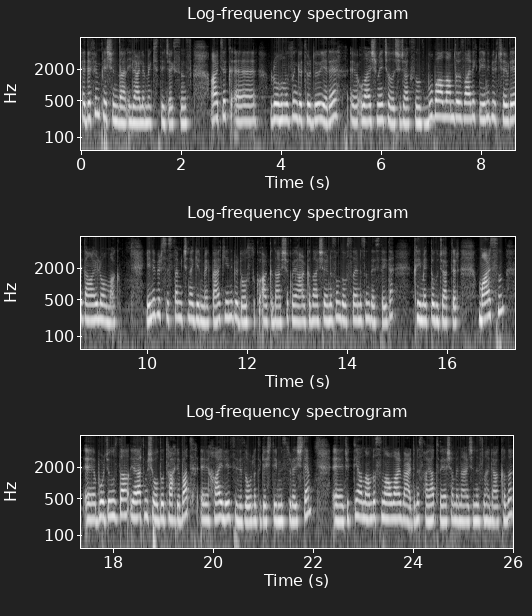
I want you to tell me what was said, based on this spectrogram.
hedefin peşinden ilerlemek isteyeceksiniz. Artık e, ruhunuzun götürdüğü yere e, ulaşmaya çalışacaksınız. Bu bağlamda özellikle yeni bir çevreye dahil olmak, Yeni bir sistem içine girmek, belki yeni bir dostluk, arkadaşlık veya arkadaşlarınızın, dostlarınızın desteği de kıymetli olacaktır. Mars'ın e, burcunuzda yaratmış olduğu tahribat e, hayli sizi zorladı geçtiğimiz süreçte. E, ciddi anlamda sınavlar verdiniz hayat ve yaşam enerjinizle alakalı.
